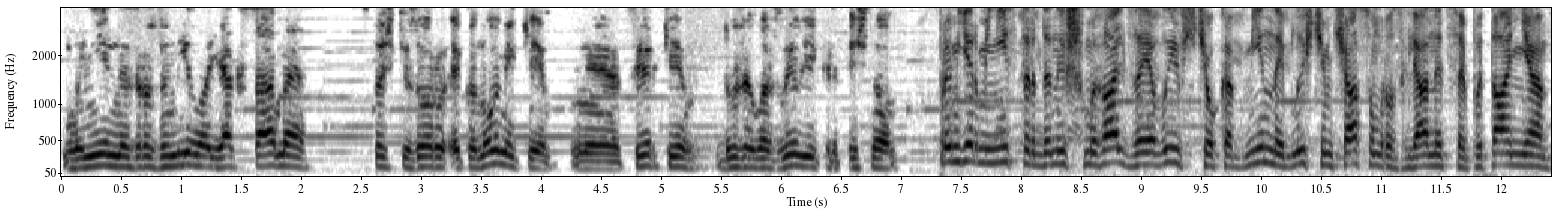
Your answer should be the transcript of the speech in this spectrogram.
мені не зрозуміло, як саме з точки зору економіки е, цирки дуже важливі і критично Прем'єр-міністр Денис Шмигаль заявив, що Кабмін найближчим часом розгляне це питання.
